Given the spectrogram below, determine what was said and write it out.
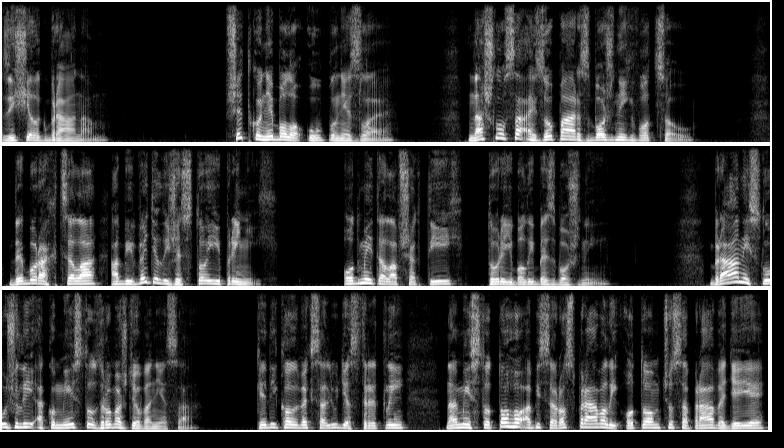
zišiel k bránam. Všetko nebolo úplne zlé. Našlo sa aj zo pár zbožných vodcov. Debora chcela, aby vedeli, že stojí pri nich. Odmietala však tých, ktorí boli bezbožní. Brány slúžili ako miesto zhromažďovania sa. Kedykoľvek sa ľudia stretli, namiesto toho, aby sa rozprávali o tom, čo sa práve deje,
